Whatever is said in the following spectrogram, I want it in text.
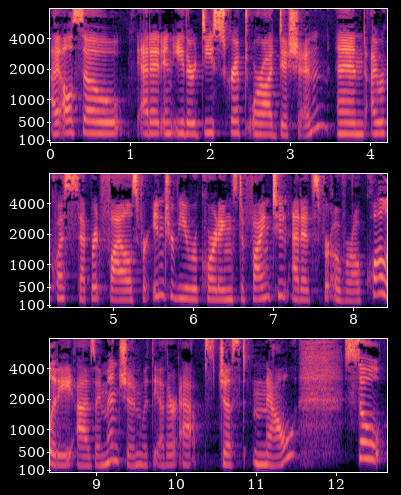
I also edit in either Descript or Audition, and I request separate files for interview recordings to fine tune edits for overall quality, as I mentioned with the other apps just now. So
